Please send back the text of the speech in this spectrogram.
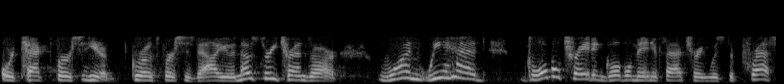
or tech versus you know growth versus value. And those three trends are one, we had global trade and global manufacturing was depressed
